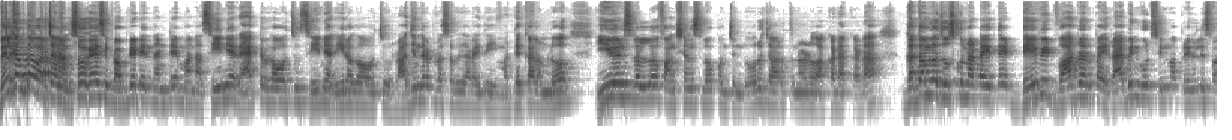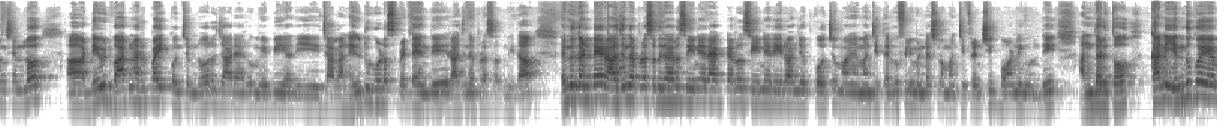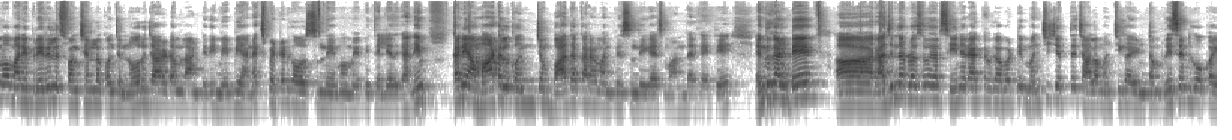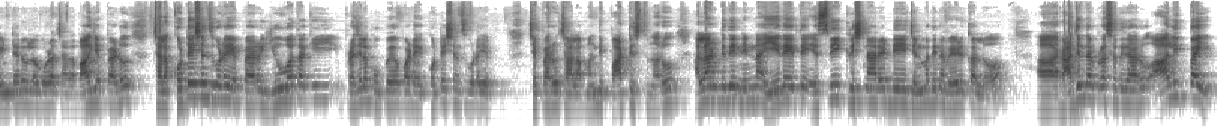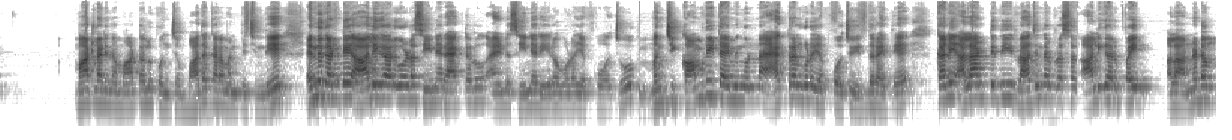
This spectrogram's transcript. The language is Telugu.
Welcome to our channel so guys ఇప్పుడు అప్డేట్ ఏంటంటే మన సీనియర్ యాక్టర్ కావచ్చు సీనియర్ హీరో కావచ్చు రాజేంద్ర ప్రసాద్ గారు అయితే ఈ మధ్యకాలంలో ఈవెంట్స్లలో ఫంక్షన్స్లో కొంచెం నోరు జారుతున్నాడు అక్కడక్కడ. గతంలో చూసుకున్నట్టయితే డేవిడ్ వార్నర్ పై robin good cinema pre release ఫంక్షన్లో డేవిడ్ వార్నర్ పై కొంచెం నోరు జారారు. మేబీ అది చాలా నెగిటివ్ కూడా స్ప్రెడ్ అయింది రాజేంద్ర ప్రసాద్ మీద. ఎందుకంటే రాజేంద్ర ప్రసాద్ గారు సీనియర్ యాక్టర్ సీనియర్ హీరో అని చెప్పుకోవచ్చు. మన- మంచి తెలుగు ఫిలిం ఇండస్ట్రీలో మంచి ఫ్రెండ్షిప్ బాండింగ్ ఉంది అందరితో. కానీ ఎందుకో ఏమో మరి ప్రీ రిలీజ్ ఫంక్షన్లో కొంచెం నోరు జారడం లాంటిది. మేబీ అన్ఎక్స్పెక్టెడ్గా వస్తుందేమో మేబీ తెలియదు కానీ. కానీ ఆ మాటలు కొంచెం బాధాకరం అనిపిస్తుంది గైస్ మా అందరికైతే. ఎందుకంటే రాజేంద్ర ప్రసాద్ గారు సీనియర్ యాక్టర్ కాబట్టి మంచి చెప్తే చాలా మంచిగా వింటాం. రీసెంట్గా ఒక ఇంటర్వ్యూలో కూడా చాలా బాగా చెప్పాడు. చాలా కొటేషన్స్ కూడా చెప్పారు. యువతకి ప్రజలకు ఉపయోగపడే కొటేషన్స్ కూడా చెప్పారు. చాలా మంది పాటిస్తున్నారు. అలాంటిది నిన్న ఏదైతే ఎస్ ఎస్వి కృష్ణారెడ్డి జన్మదిన వేడుకల్లో రాజేంద్ర ప్రసాద్ గారు ఆలిపై మాట్లాడిన మాటలు కొంచెం బాధాకరం అనిపించింది. ఎందుకంటే ఆలీ గారు కూడా senior actor and senior hero కూడా చెప్పుకోవచ్చు. మంచి కామెడీ టైమింగ్ ఉన్న యాక్టర్ అని కూడా చెప్పుకోవచ్చు ఇద్దరైతే. కానీ అలాంటిది రాజేంద్ర ప్రసాద్ ఆలీ గారిపై అలా అనడం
